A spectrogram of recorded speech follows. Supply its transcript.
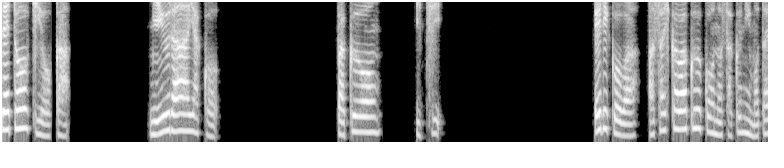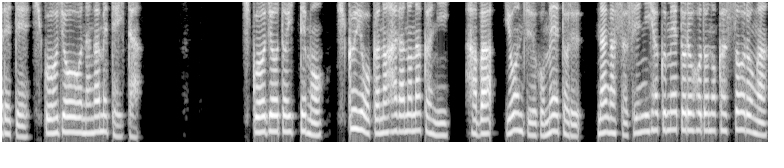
手陶器丘三浦綾子爆音1エリコは旭川空港の柵にもたれて飛行場を眺めていた。飛行場といっても低い丘の原の中に幅45メートル、長さ1200メートルほどの滑走路が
